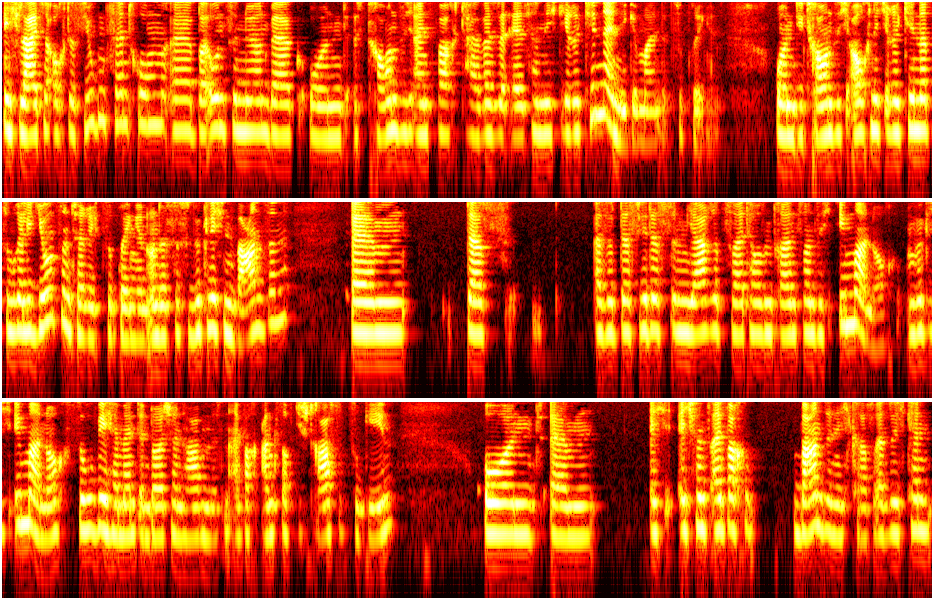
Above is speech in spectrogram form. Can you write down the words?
ich leite auch das Jugendzentrum äh, bei uns in Nürnberg und es trauen sich einfach teilweise Eltern nicht, ihre Kinder in die Gemeinde zu bringen. Und die trauen sich auch nicht, ihre Kinder zum Religionsunterricht zu bringen. Und es ist wirklich ein Wahnsinn, ähm, dass, also, dass wir das im Jahre 2023 immer noch wirklich immer noch so vehement in Deutschland haben müssen, einfach Angst auf die Straße zu gehen. Und ähm, ich, ich finde es einfach wahnsinnig krass. Also ich kenne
